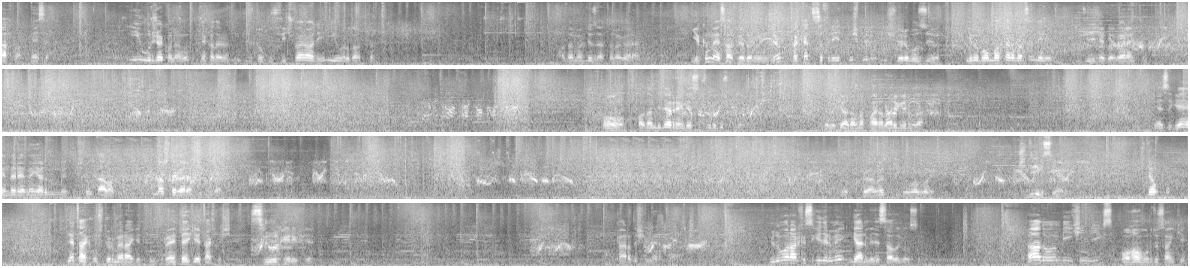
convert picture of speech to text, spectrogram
Ah lan neyse. İyi vuracak ona bu. Ne kadar 109 hiç fena değil. iyi vurdu hatta. Adam öldü zaten o garanti. Yakın mesafeden oynayacağım fakat 0.71 işleri bozuyor. İyi bir bomba atar varsa beni gidecek o garanti. Oo, adam bir de RD 09 kullanıyor. Demek ki adamda paralar gırla. Neyse ki Enver hemen yardım etmişti. Tamam. Maç da garanti güzel. Yok kıyamet gibi vallahi. Ciddi misin yani? O- ne takmış dur merak ettim. RPG takmış. Sığır herif ya. Kardeşim benim. Bir duvar arkası gelir mi? Gelmedi. Sağlık olsun. Hadi oğlum bir ikinci X. Oha vurdu sanki.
